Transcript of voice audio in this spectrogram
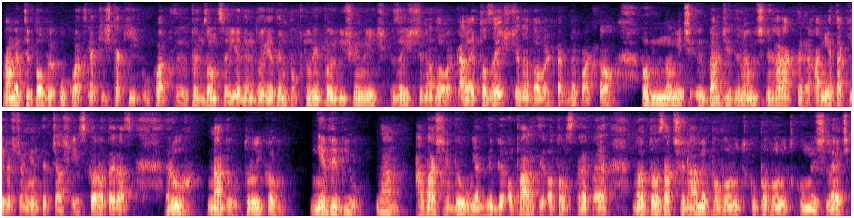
mamy typowy układ, jakiś taki układ pędzący 1 do 1, po której powinniśmy mieć zejście na dołek, ale to zejście na dołek tak de facto powinno mieć bardziej dynamiczny charakter, a nie taki rozciągnięty w czasie. I skoro teraz ruch na dół trójką nie wybił nam, a właśnie był jak gdyby oparty o tą strefę, no to zaczynamy powolutku, powolutku myśleć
